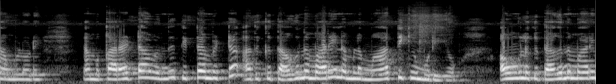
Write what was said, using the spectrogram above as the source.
நம்மளுடைய நம்ம கரெக்டாக வந்து திட்டமிட்டு அதுக்கு தகுந்த மாதிரி நம்மளை மாற்றிக்க முடியும். அவங்களுக்கு தகுந்த மாதிரி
